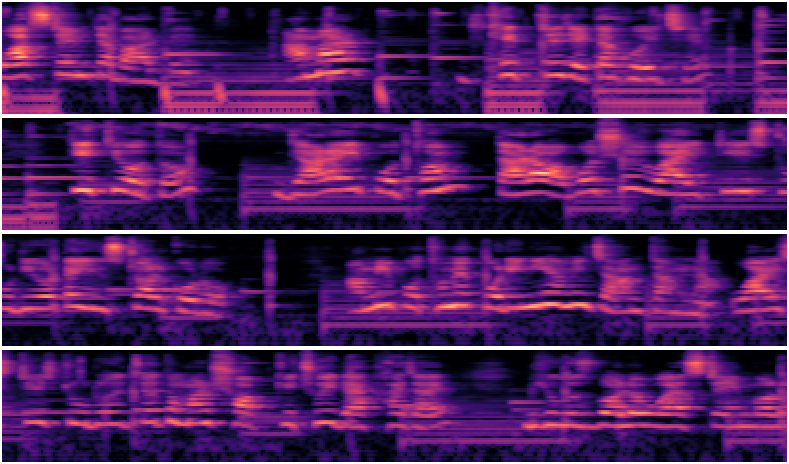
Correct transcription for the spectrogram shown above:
ওয়াচ টাইমটা বাড়বে। আমার ক্ষেত্রে যেটা হয়েছে, তৃতীয়ত যারা এই প্রথম, তারা অবশ্যই ওয়াইটি স্টুডিওটা ইনস্টল করো। আমি প্রথমে করিনি, আমি জানতাম না। ওয়াইটি স্টুডিওতে তোমার সব কিছুই দেখা যায়। ভিউজ বলো ওয়াচ টাইম বলো,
